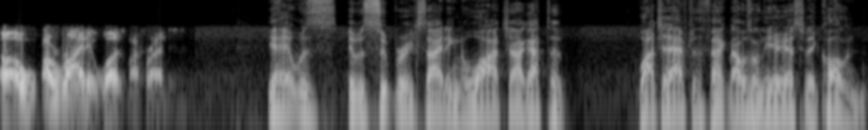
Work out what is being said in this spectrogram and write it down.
uh, a ride it was, my friend. Yeah, it was it was super exciting to watch. I got to watch it after the fact. I was on the air yesterday calling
